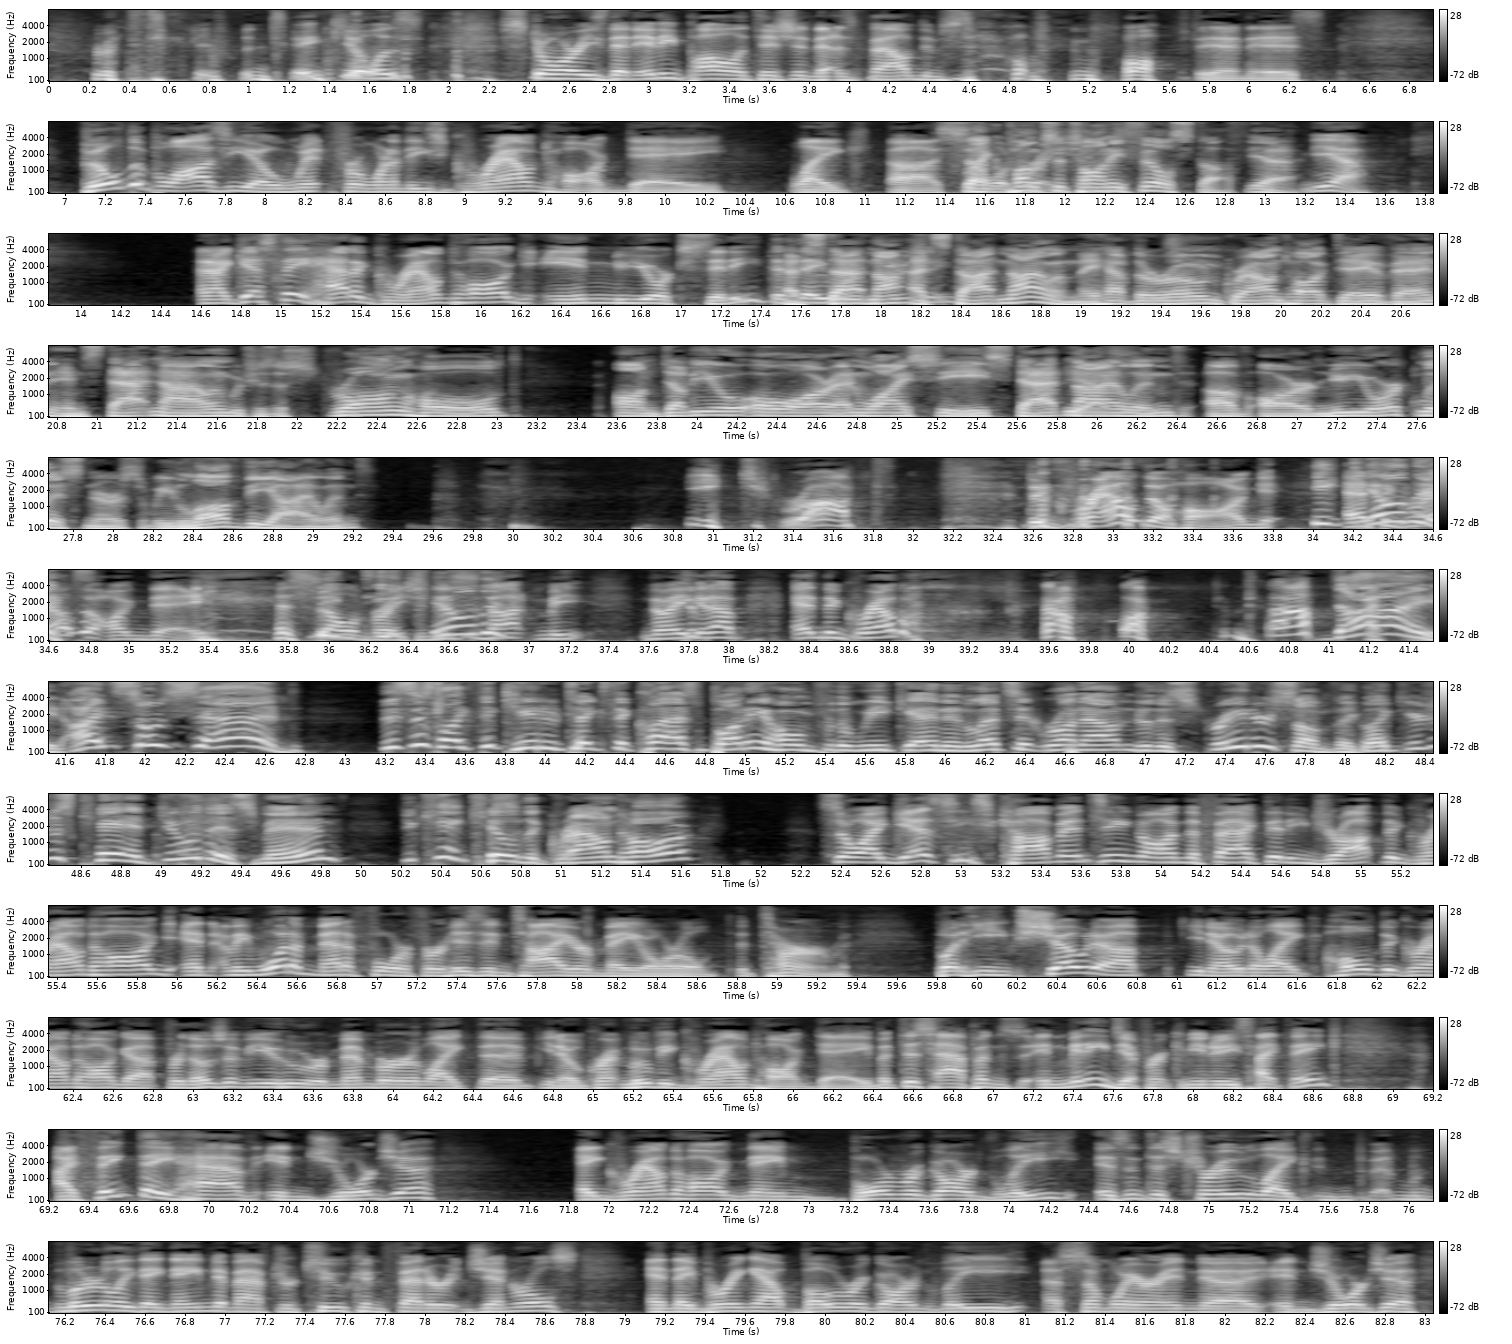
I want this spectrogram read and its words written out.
ridiculous stories that any politician has found himself involved in is Bill de Blasio went for one of these Groundhog Day like uh Like. Punxsutawney Phil stuff. Yeah. Yeah. And I guess they had a groundhog in New York City that At they Staten, were using. at Staten Island, they have their own Groundhog Day event in Staten Island, which is a stronghold on WOR NYC, Staten Yes. Island of our New York listeners. We love the island. he dropped the groundhog He at the killed it. Groundhog Day celebration. this is it. not me No, making it up. And the groundhog Died. I'm so sad. This is like the kid who takes the class bunny home for the weekend and lets it run out into the street or something. Like you just can't do this, man. You can't kill the groundhog. So I guess he's commenting on the fact that he dropped the groundhog. And I mean, what a metaphor for his entire mayoral term. But he showed up, you know, to like hold the groundhog up. For those of you who remember like the, you know, gr- movie Groundhog Day, but this happens in many different communities. I think, I think they have in Georgia a groundhog named Beauregard Lee. Isn't this true? Like, literally, they named him after two Confederate generals, and they bring out Beauregard Lee uh, somewhere in uh, in Georgia.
